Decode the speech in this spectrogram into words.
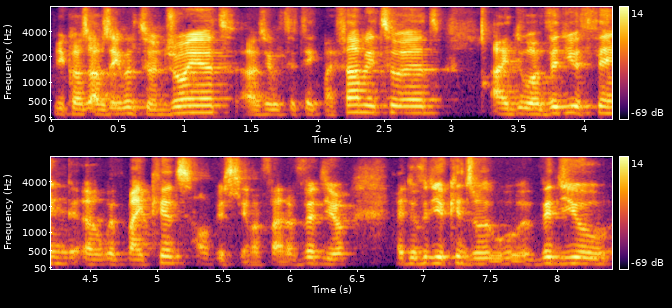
because i was able to enjoy it i was able to take my family to it I do a video thing with my kids. Obviously, I'm a fan of video. I do video kids video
